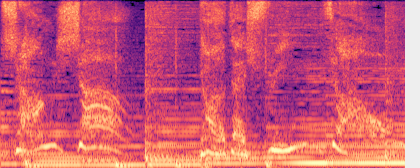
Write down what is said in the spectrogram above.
长沙，他在寻找。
